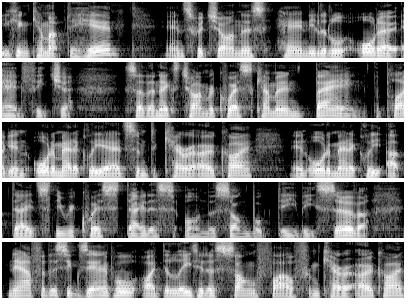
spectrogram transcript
you can come up to here and switch on this handy little auto add feature. So the next time requests come in, bang, the plugin automatically adds them to Karaoki and automatically updates the request status on the Songbook DB server. Now for this example, I deleted a song file from Karaoki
